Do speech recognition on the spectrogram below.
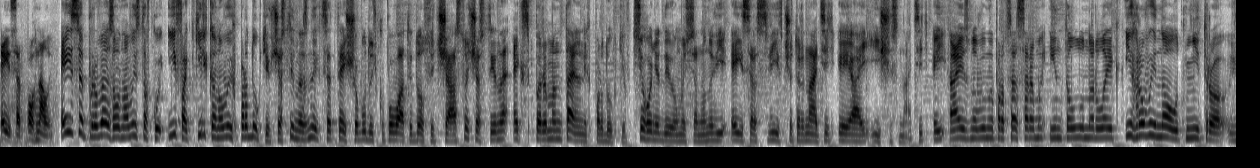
Acer. Погнали! Acer привезла на виставку IFA кілька нових продуктів. Частина з них це те, що будуть купувати досить часто, частина експериментальних продуктів. Сьогодні дивимося на нові Acer Swift 14 AI і 16 AI з новими процесорами Intel Lunar Lake, ігровий ноут Nitro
